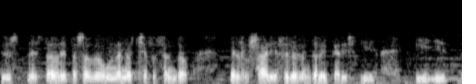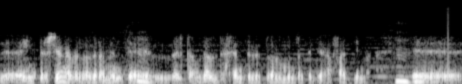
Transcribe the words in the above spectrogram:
he, estado, he pasado una noche rezando el rosario, celebrando la Eucaristía, y, e impresiona verdaderamente hmm. el, caudal de gente de todo el mundo que llega a Fátima. Eh,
